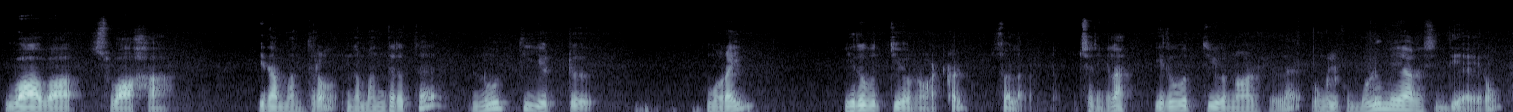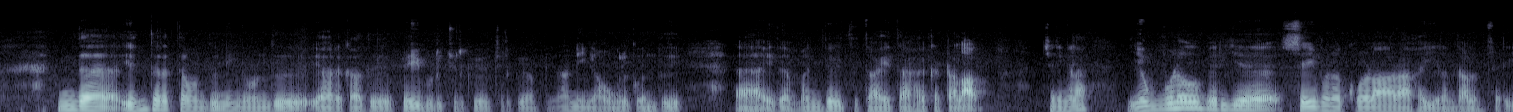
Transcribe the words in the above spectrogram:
வா வா ஸ்வாஹா இதான் மந்திரம். இந்த மந்திரத்தை நூற்றி எட்டு முறை இருபத்தி ஒரு நாட்கள் சொல்ல வேண்டும். சரிங்களா? இருபத்தி ஒரு நாட்களில் உங்களுக்கு முழுமையாக சித்தி ஆயிரும் இந்த எந்திரத்தை வந்து நீங்கள் வந்து யாருக்காவது பேய் பிடிச்சிருக்கு வச்சுருக்கு அப்படின்னா நீங்கள் அவங்களுக்கு வந்து இதை மந்திரித்து தாயத்தாக கட்டலாம். சரிங்களா? எவ்வளோ பெரிய செய்வன கோளாறாக இருந்தாலும் சரி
